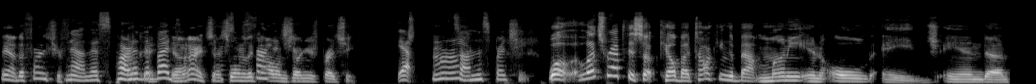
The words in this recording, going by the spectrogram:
Yeah, the furniture fund. No, that's part of the Okay. budget. All right. So that's There's one of the columns on your spreadsheet. Yep. All right. It's on the spreadsheet. Well, let's wrap this up, Kel, by talking about money in old age and um,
